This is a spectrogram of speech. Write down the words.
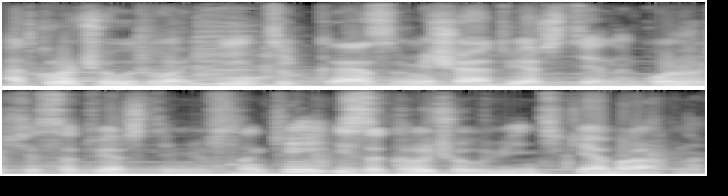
Откручиваю два винтика, совмещаю отверстия на кожухе с отверстиями в станке и закручиваю винтики обратно.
